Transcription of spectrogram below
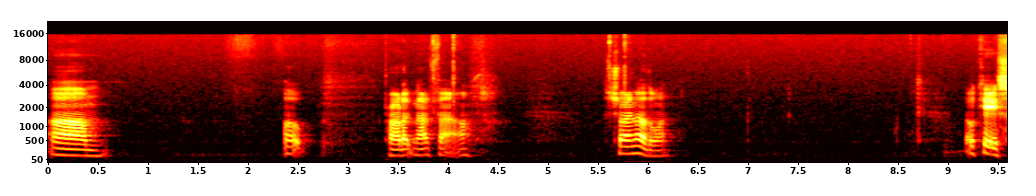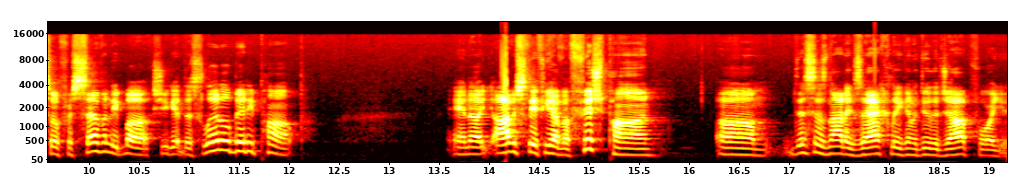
Um, oh, product not found. Let's try another one. Okay, so for 70 bucks, you get this little bitty pump. And uh, obviously, if you have a fish pond, um, this is not exactly going to do the job for you.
